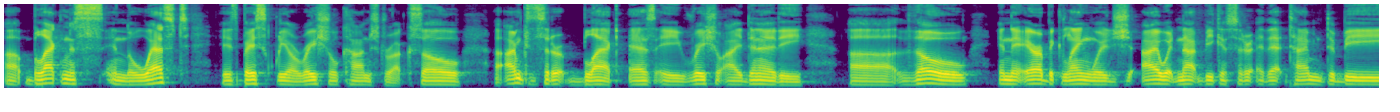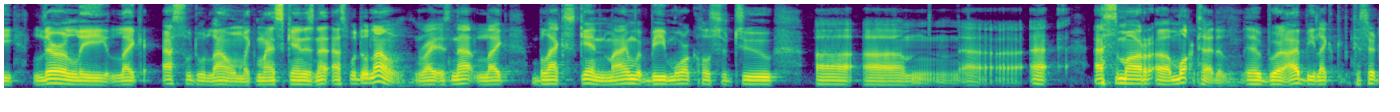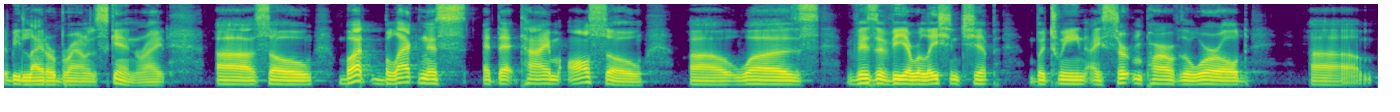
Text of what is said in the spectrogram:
uh, blackness in the West is basically a racial construct. So uh, I'm considered black as a racial identity, uh, though in the Arabic language, I would not be considered at that time to be literally like aswadul like my skin is not aswadul right? It's not like black skin. Mine would be more closer to uh, um, uh, asmar uh, mu'tadil, I'd be like considered to be lighter brown skin, right? Uh, so, but blackness at that time also uh, was vis-a-vis a relationship between a certain part of the world um,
